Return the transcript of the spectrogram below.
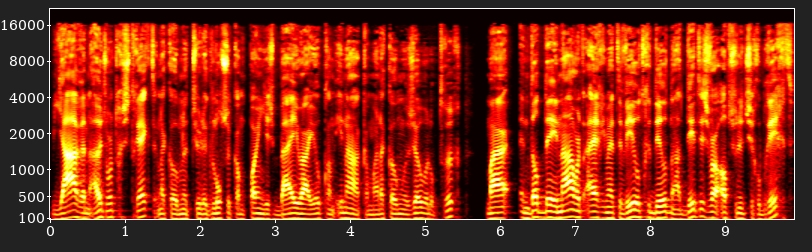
jaren uit wordt gestrekt. En daar komen natuurlijk losse campagnes bij waar je op kan inhaken. Maar daar komen we zo wel op terug. Maar, en dat DNA wordt eigenlijk met de wereld gedeeld. Nou, dit is waar Absoluut zich op richt.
